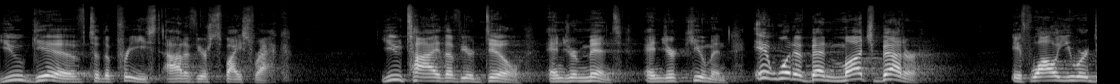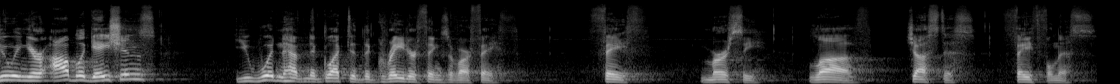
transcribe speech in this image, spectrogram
You give to the priest out of your spice rack. You tithe of your dill and your mint and your cumin. It would have been much better if while you were doing your obligations, you wouldn't have neglected the greater things of our faith faith, mercy, love, justice, faithfulness.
